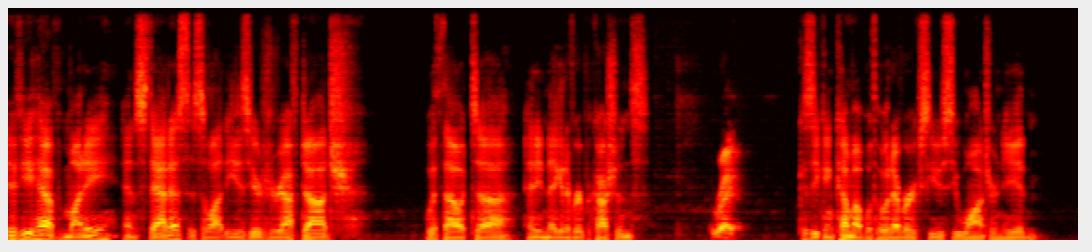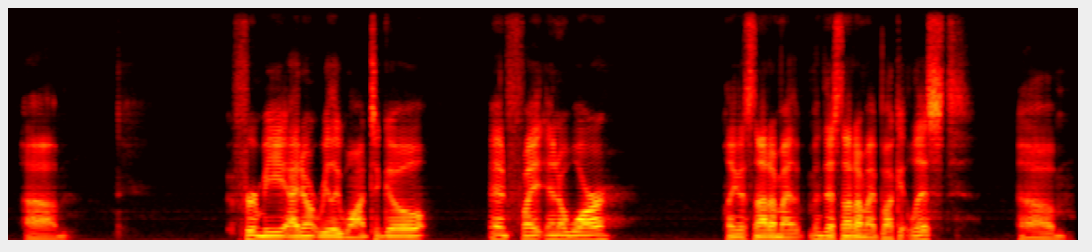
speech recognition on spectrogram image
if you have money and status, it's a lot easier to draft dodge without uh, any negative repercussions. Right. Because you can come up with whatever excuse you want or need. Um, for me, I don't really want to go and fight in a war. Like that's not on my that's not on my bucket list. Um,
